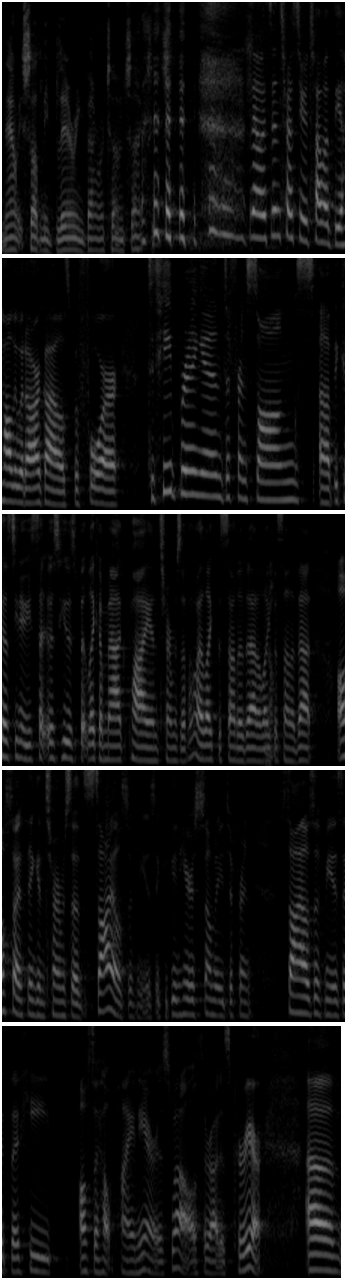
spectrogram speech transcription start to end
Now it's suddenly blaring baritone saxes. No, it's interesting you were talking about the Hollywood Argyles before. Did he bring in different songs? Uh, because, you know, he said it was, he was a bit like a magpie in terms of, oh, I like the sound of that, I like the sound of that. Also, I think in terms of styles of music, you can hear so many different styles of music that he also helped pioneer as well throughout his career. Um,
